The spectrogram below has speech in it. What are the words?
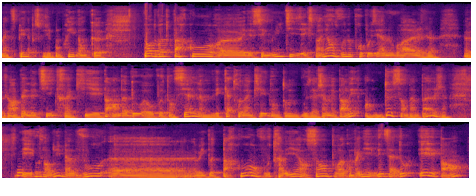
maths là, parce que j'ai compris. Donc, euh, de votre parcours euh, et de ces multiples expériences, vous nous proposez un ouvrage, je rappelle le titre, qui est Parents d'ado à haut potentiel, les 80 clés dont on ne vous a jamais parlé, en 220 pages. Et aujourd'hui, ben, vous, euh, avec votre parcours, vous travaillez ensemble pour accompagner les ados et les parents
